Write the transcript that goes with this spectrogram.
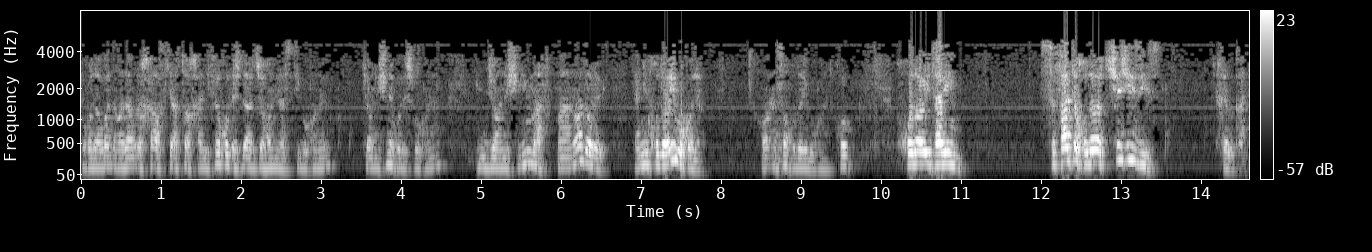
که خداوند آدم رو خلق کرد تا خلیفه خودش در جهان هستی بکنه جانشین خودش بکنه. این جانشینی معنا داره. یعنی خدایی بکنه. ها انسان خدایی بکنه. خب خدایی ترین صفت خدا چه چیزی است؟ خلقت.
